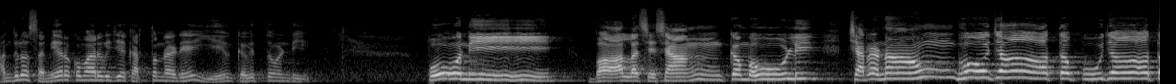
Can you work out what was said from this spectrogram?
అందులో సమీర కుమార విజయ కర్తున్నాడే ఏం కవిత్వం అండి? పోనీ బాల శశాంకమౌళి చరణాంభోజాత పూజాత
